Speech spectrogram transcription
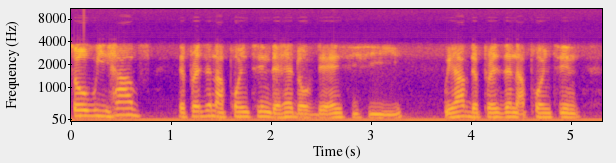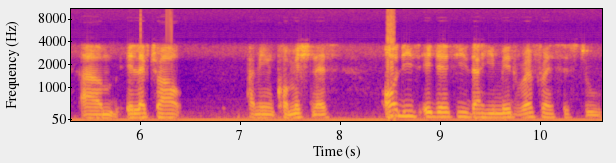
So we have the president appointing the head of the NCCE. We have the president appointing um, electoral, I mean, commissioners. All these agencies that he made references to,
